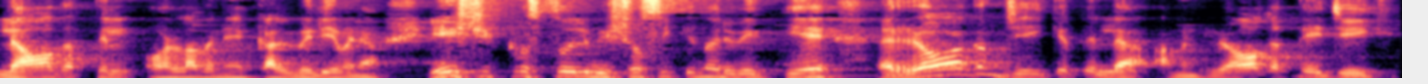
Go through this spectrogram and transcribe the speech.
ലോകത്തിൽ ഉള്ളവനേക്കാൾ വലിയവനാണ് യേശുക്രിസ്തുവിൽ വിശ്വസിക്കുന്ന ഒരു വ്യക്തിയെ രോഗം ജയിക്കത്തില്ല അവൻ രോഗത്തെ ജയിക്കും.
